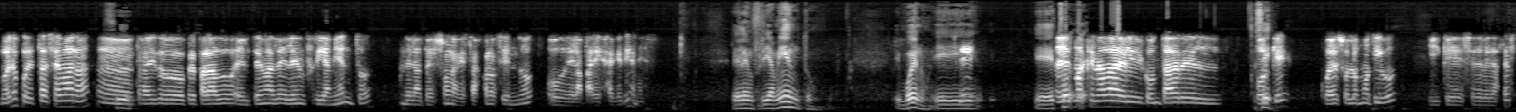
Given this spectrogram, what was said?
Bueno, pues esta semana eh, he traído preparado el tema del enfriamiento de la persona que estás conociendo o de la pareja que tienes. El enfriamiento. Y bueno, y... es más que nada el contar el por qué, cuáles son los motivos y qué se debe de hacer.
